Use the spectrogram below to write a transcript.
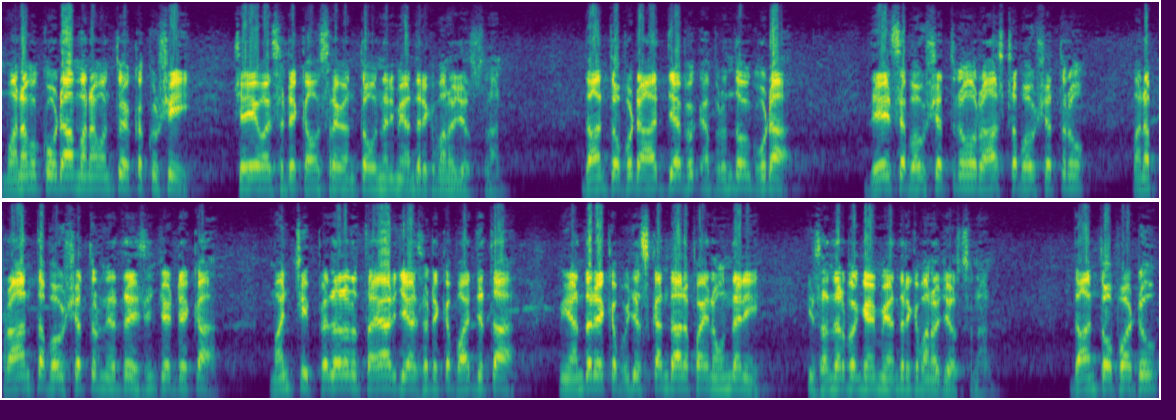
మనము కూడా మన వంతు యొక్క కృషి చేయవలసిన అవసరం ఎంతో ఉందని మీ అందరికీ మనం చేస్తున్నాను. దాంతోపాటు అధ్యాపక బృందం కూడా దేశ భవిష్యత్తును రాష్ట్ర భవిష్యత్తును మన ప్రాంత భవిష్యత్తును నిర్దేశించేట మంచి పిల్లలను తయారు చేసేట బాధ్యత మీ అందరి యొక్క భుజస్కంధాల పైన ఉందని ఈ సందర్భంగా మీ అందరికీ మనవి చేస్తున్నాను. దాంతోపాటు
